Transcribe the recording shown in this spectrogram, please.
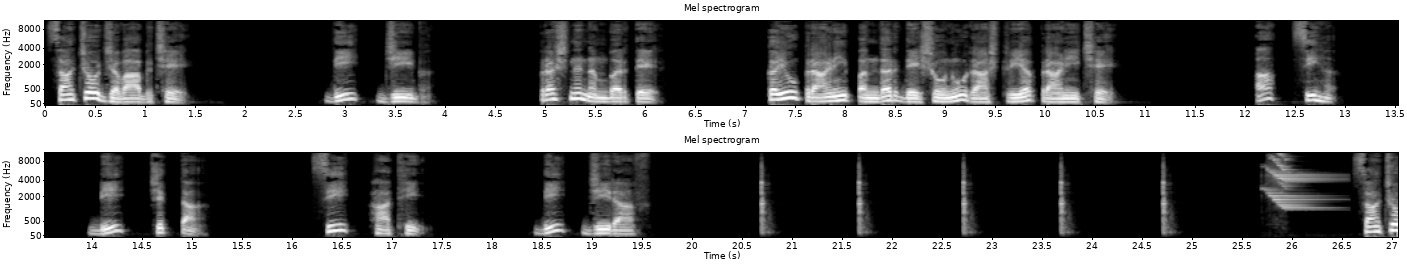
સાચો જવાબ છે દી જીભ પ્રશ્ન નંબર તેર કયું પ્રાણી પંદર દેશોનું રાષ્ટ્રીય પ્રાણી છે અ સિંહ બી ચિત્તા સી હાથી દી જીરાફ साचो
